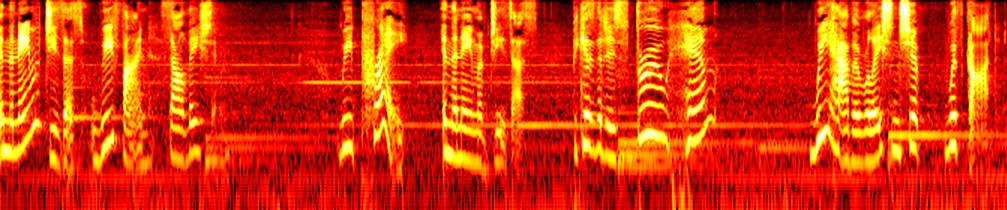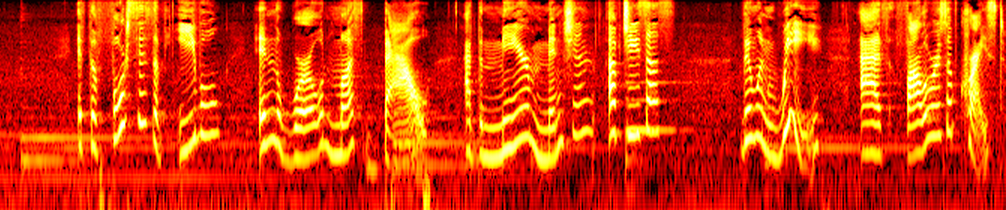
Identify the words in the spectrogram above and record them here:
In the name of Jesus, we find salvation. We pray in the name of Jesus because it is through him we have a relationship with God. If the forces of evil in the world must bow at the mere mention of Jesus, then when we, as followers of Christ,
